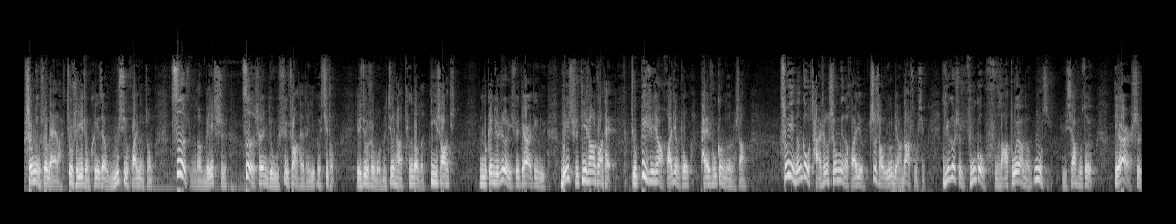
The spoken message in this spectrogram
生命说白了，就是一种可以在无序环境中自主的维持自身有序状态的一个系统，也就是我们经常听到的低熵体。那么根据热力学第二定律，维持低熵状态就必须向环境中排出更多的熵。所以，能够产生生命的环境至少有两大属性：一个是足够复杂多样的物质与相互作用；第二是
